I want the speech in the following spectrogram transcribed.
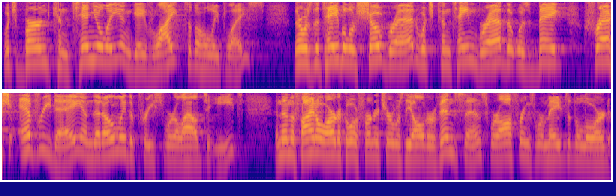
which burned continually and gave light to the holy place. There was the table of showbread, which contained bread that was baked fresh every day and that only the priests were allowed to eat. And then the final article of furniture was the altar of incense, where offerings were made to the Lord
